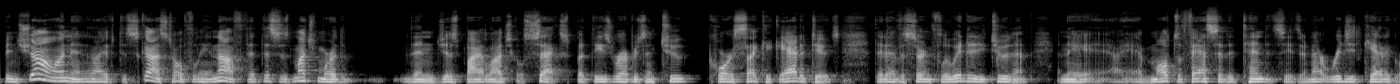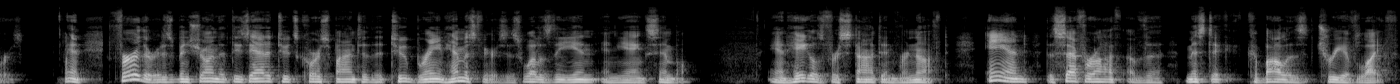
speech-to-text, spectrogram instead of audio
been shown, and I've discussed hopefully enough, that this is much more than just biological sex, but these represent two core psychic attitudes that have a certain fluidity to them, and they uh, have multifaceted tendencies. They're not rigid categories. And further, it has been shown that these attitudes correspond to the two brain hemispheres, as well as the yin and yang symbol, and Hegel's Verstand and Vernunft, and the Sephiroth of the mystic Kabbalah's tree of life.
